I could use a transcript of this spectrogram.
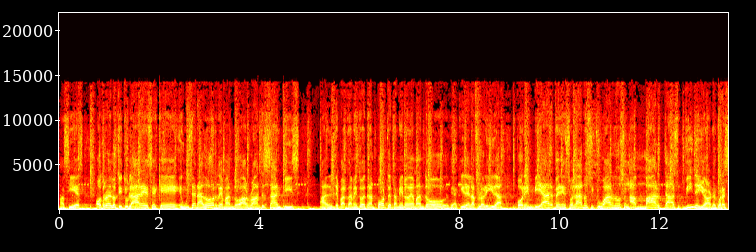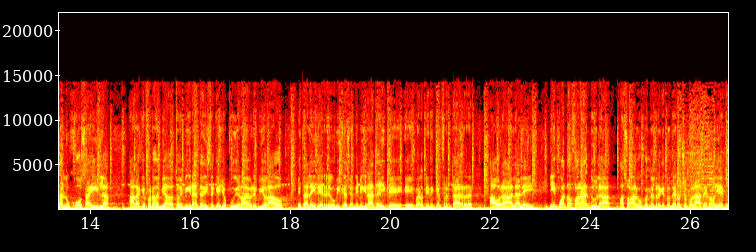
Así es. Otro de los titulares es que un senador demandó a Ron DeSantis al Departamento de Transporte, también lo demandó de aquí de la Florida, por enviar venezolanos y cubanos a Martha's Vineyard. ¿Recuerda esa lujosa isla a la que fueron enviados estos inmigrantes? Dice que ellos pudieron haber violado esta ley de reubicación de inmigrantes y que, eh, bueno, tienen que enfrentar ahora la ley. Y en cuanto a farándula, pasó algo con el reggaetonero Chocolate, ¿no, Yeto?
